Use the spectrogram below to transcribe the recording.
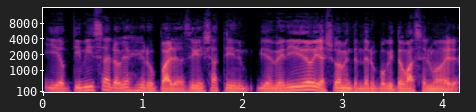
y optimiza los viajes grupales. Así que Justin, bienvenido y ayúdame a entender un poquito más el modelo.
